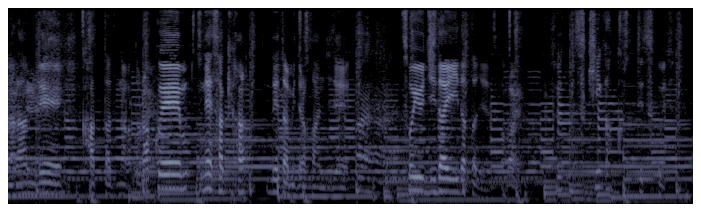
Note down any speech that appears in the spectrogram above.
並んで買ったなんかドラクエねさっきは出たみたいな感じでそういう時代だったじゃないですか。はい。それ月額ってすごいですね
